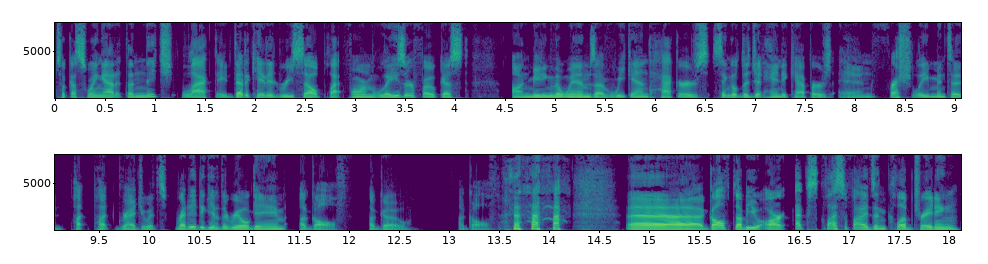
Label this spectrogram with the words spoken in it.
took a swing at it, the niche lacked a dedicated resale platform laser focused on meeting the whims of weekend hackers, single digit handicappers, and freshly minted putt putt graduates ready to give the real game a golf, a go, a golf. uh, golf WRX classifieds and club trading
